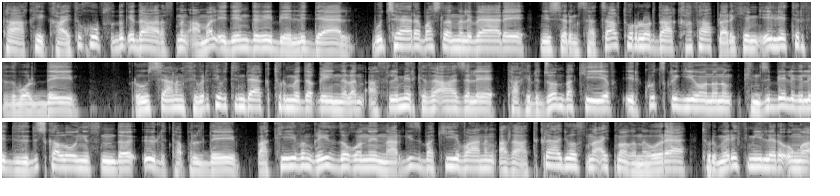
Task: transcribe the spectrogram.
takyk haýsy howpsuzlyk edarasynyň amal edendigi belli däl. Bu çäre başlanaly bäri neşiriň sosial torlardaky hasaplary hem elýetersiz boldy. Russiýanyň Sibir sebitindäki türmede gynalan asly merkezi aziýaly Tahirjon Bakiýew Irkutsk regionynyň ikinji belgili düzediş koloniýasynda öli tapyldy. Bakiýewiň gyz dogany Nargiz Bakiýewanyň Azatlyk Radiosyna aýtmagyna görä, türme resmileri oňa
